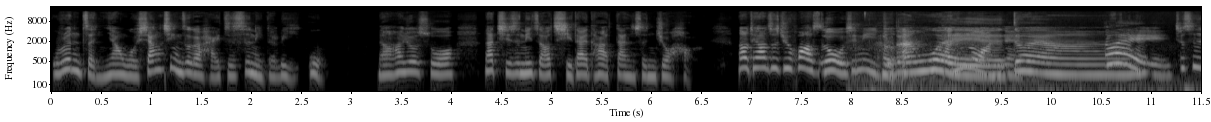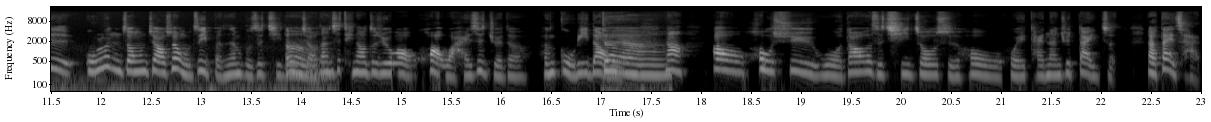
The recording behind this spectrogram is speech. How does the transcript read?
无论怎样，我相信这个孩子是你的礼物。然后他就说，那其实你只要期待他的诞生就好了。然后听到这句话的时候，我心里觉得很暖，很安慰。对啊，对，就是无论宗教，虽然我自己本身不是基督教，嗯、但是听到这句话，话我还是觉得很鼓励到我。对啊，那到后续我到二十七周时候回台南去待诊，那待产，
